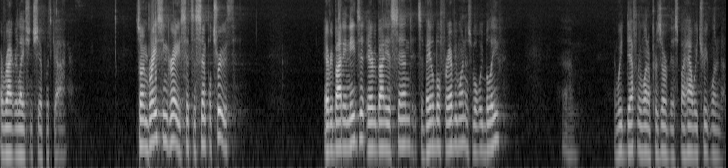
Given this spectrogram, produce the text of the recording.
a right relationship with God. So, embracing grace, it's a simple truth. Everybody needs it, everybody has sinned. It's available for everyone, is what we believe. Um, and we definitely want to preserve this by how we treat one another.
